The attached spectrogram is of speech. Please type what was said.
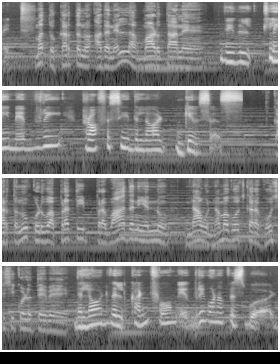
it ಮತ್ತು ಕರ್ತನು ಅದನ್ನೆಲ್ಲ ಮಾಡುತ್ತಾನೆ. We will claim every prophecy the Lord gives ಕರ್ತನು ಕೊಡುವ ಪ್ರತಿ ಪ್ರವಾದನೆಯನ್ನು ನಾವು ನಮಗೋಸ್ಕರ ಘೋಷಿಸಿಕೊಳ್ಳುತ್ತೇವೆ The Lord will confirm every one of His word.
